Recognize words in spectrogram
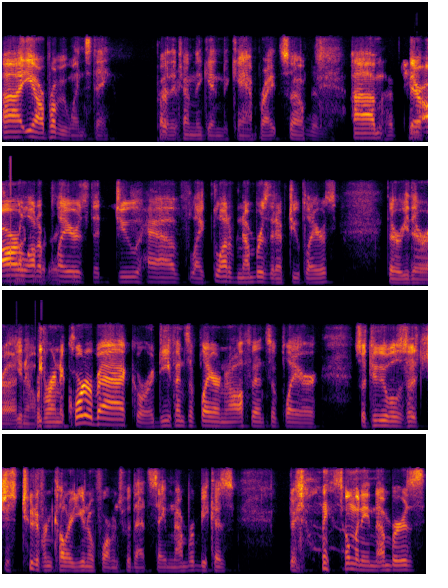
Uh, yeah, or probably Wednesday by the time they get into camp, right? So. Um, there are a lot of about it next players that do have like a lot of numbers that have two players. They're either uh, you know in a quarterback or a defensive player and an offensive player. So two people, so it's just two different color uniforms with that same number because there's only so many numbers.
